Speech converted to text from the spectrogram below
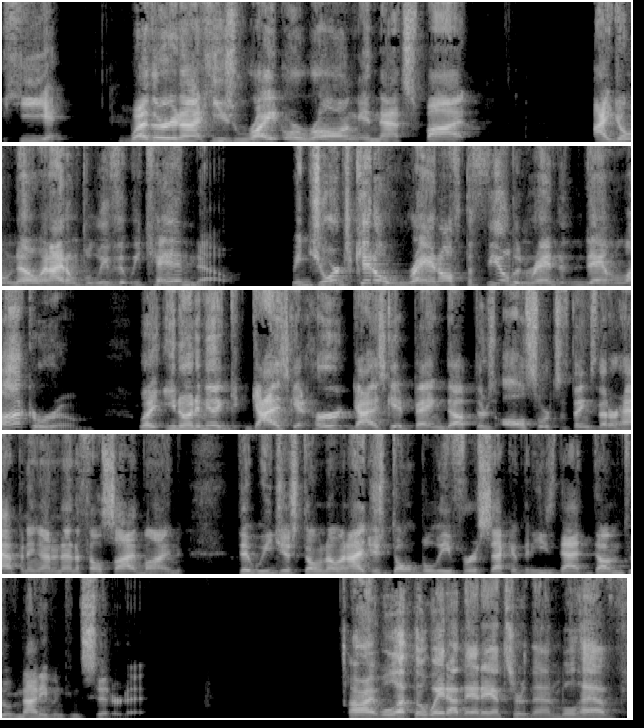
he whether or not he's right or wrong in that spot, I don't know and I don't believe that we can know. I mean, George Kittle ran off the field and ran to the damn locker room. Like, you know what I mean? Like, guys get hurt, guys get banged up. There's all sorts of things that are happening on an NFL sideline that we just don't know. And I just don't believe for a second that he's that dumb to have not even considered it. All right, we'll have to wait on that answer then. We'll have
